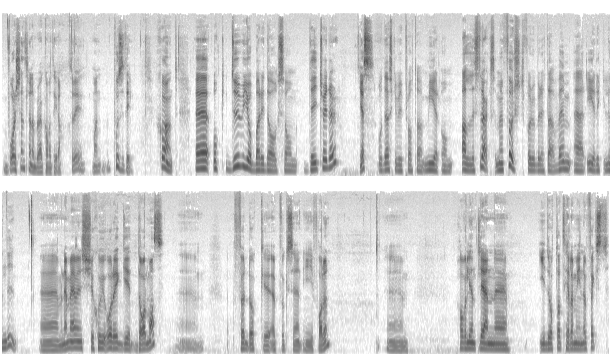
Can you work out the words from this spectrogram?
vårkänslorna börjar komma jag. Så det är man, positiv. Skönt. Eh, och du jobbar idag som daytrader Yes. och det ska vi prata mer om alldeles strax. Men först får du berätta, vem är Erik Lundin? Eh, nej, jag är en 27-årig dalmas. Eh, född och eh, uppvuxen i Falun. Eh, har väl egentligen eh, idrottat hela min uppväxt.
